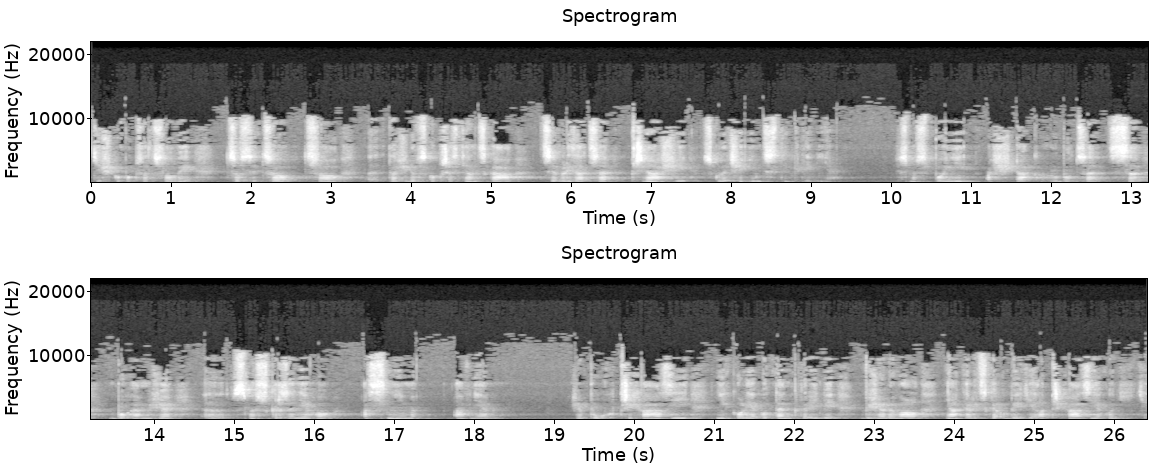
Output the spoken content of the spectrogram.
těžko popsat slovy, co si, co, co ta židovsko-křesťanská civilizace přináší skutečně instinktivně. Že jsme spojeni až tak hluboce s Bohem, že e, jsme skrze něho a s ním a v něm. Že Bůh přichází nikoli jako ten, který by vyžadoval nějaké lidské oběti, ale přichází jako dítě.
